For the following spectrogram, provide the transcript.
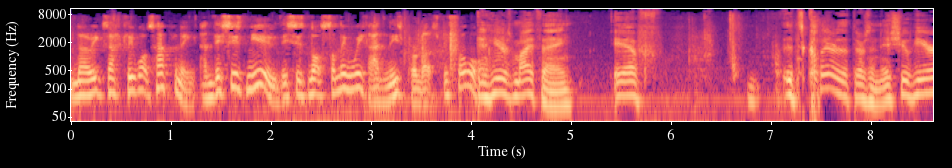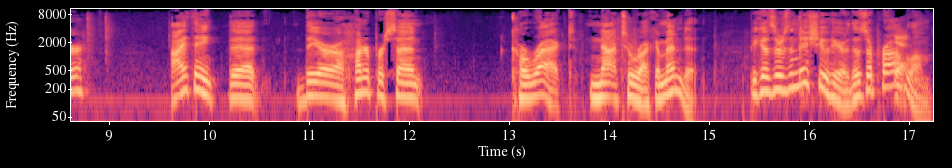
know exactly what's happening. And this is new. This is not something we've had in these products before. And here's my thing: if it's clear that there's an issue here, I think that they are 100% correct not to recommend it because there's an issue here. There's a problem.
